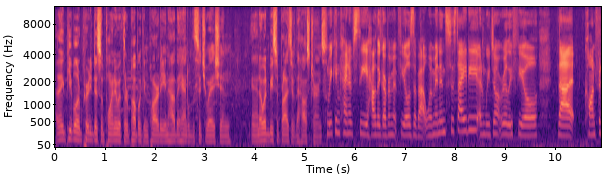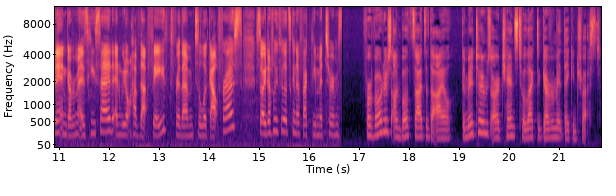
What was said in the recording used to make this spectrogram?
I think people are pretty disappointed with the Republican Party and how they handled the situation and I wouldn't be surprised if the House turns. We can kind of see how the government feels about women in society, and we don't really feel that confident in government as he said, and we don't have that faith for them to look out for us. So I definitely feel it's going to affect the midterms. For voters on both sides of the aisle, the midterms are a chance to elect a government they can trust.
